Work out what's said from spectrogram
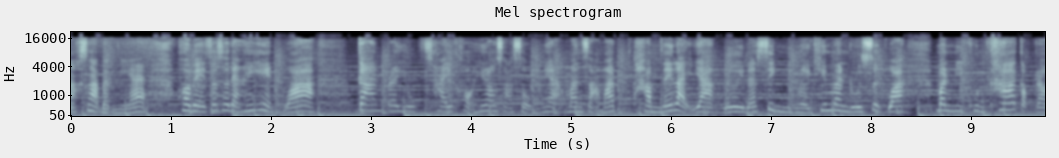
ลักษณะแบบนี้พอเบสจะแสดงให้เห็นว่า การประยุกต์ใช้ของที่เราสะสมเนี่ยมันสามารถทำได้หลายอย่างเลย และสิ่งหนึ่งเลยที่มันรู้สึกว่ามันมีคุณค่ากับเรา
